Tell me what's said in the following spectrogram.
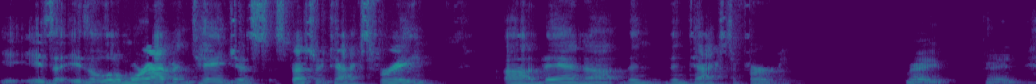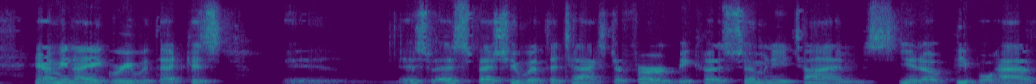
is is a little more advantageous, especially tax free, uh, than uh, than than tax deferred. Right, right. Yeah, I mean, I agree with that because especially with the tax deferred, because so many times, you know, people have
